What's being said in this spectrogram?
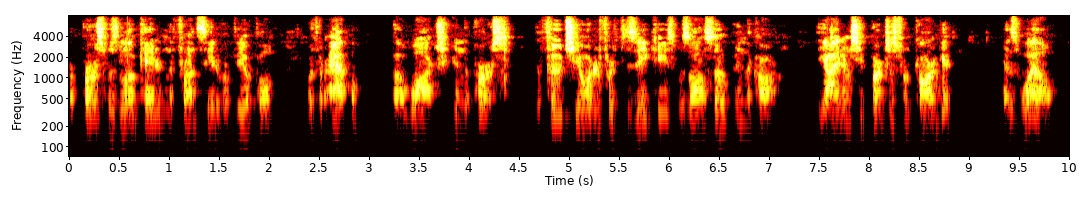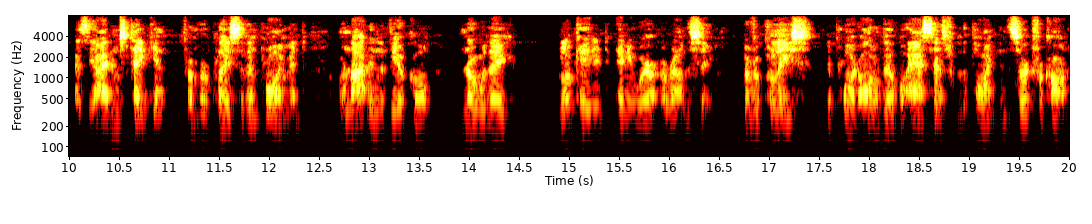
Her purse was located in the front seat of her vehicle with her Apple uh, Watch in the purse. The food she ordered for Taziki's was also in the car. The items she purchased from Target, as well as the items taken from her place of employment, were not in the vehicle, nor were they located anywhere around the scene. Hoover police deployed all available assets from the point in the search for Carlee.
